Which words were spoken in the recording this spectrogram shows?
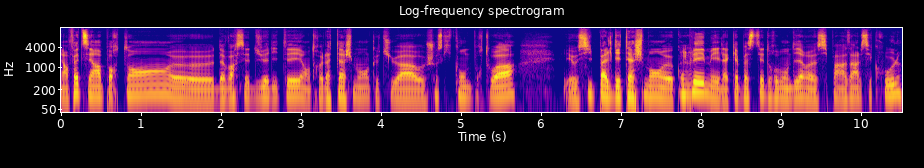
Et en fait, c'est important euh, d'avoir cette dualité entre l'attachement que tu as aux choses qui comptent pour toi et aussi pas le détachement euh, complet, mais la capacité de rebondir si par hasard elle s'écroule.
